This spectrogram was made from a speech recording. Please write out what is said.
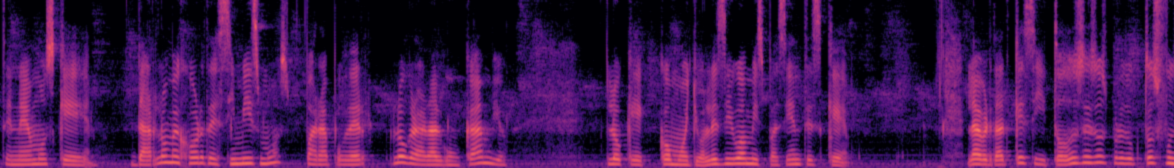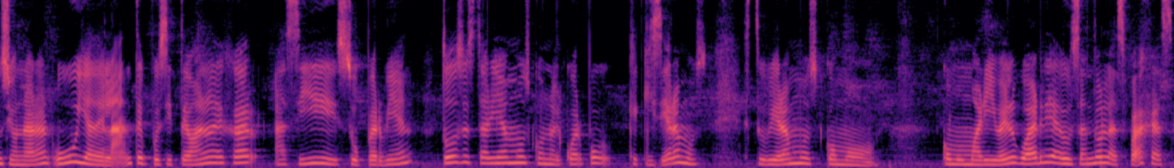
tenemos que dar lo mejor de sí mismos para poder lograr algún cambio. Lo que como yo les digo a mis pacientes que la verdad que si todos esos productos funcionaran, uy, adelante, pues si te van a dejar así súper bien, todos estaríamos con el cuerpo que quisiéramos, estuviéramos como como Maribel Guardia usando las fajas.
